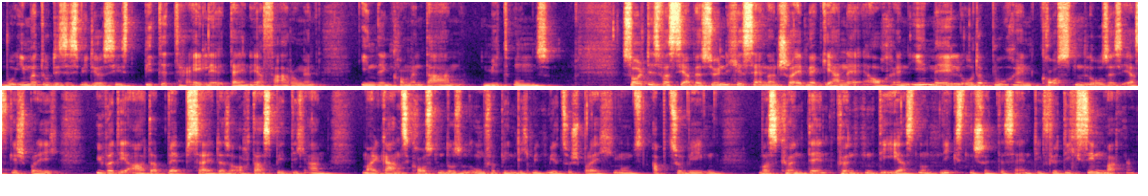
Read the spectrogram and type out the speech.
wo immer du dieses Video siehst, bitte teile deine Erfahrungen in den Kommentaren mit uns. Sollte es was sehr Persönliches sein, dann schreib mir gerne auch ein E-Mail oder buche ein kostenloses Erstgespräch über die ADAP Website. Also auch das bitte ich an, mal ganz kostenlos und unverbindlich mit mir zu sprechen und abzuwägen, was könnte, könnten die ersten und nächsten Schritte sein, die für dich Sinn machen.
